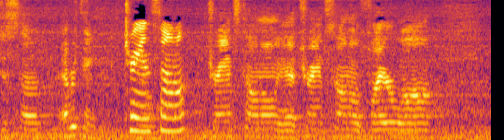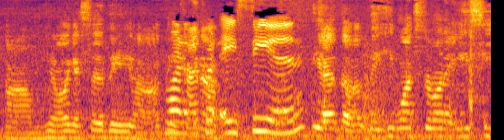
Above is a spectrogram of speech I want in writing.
just uh, everything. Trans tunnel. Trans tunnel, yeah, trans tunnel, firewall. Um, you know, like I said, the uh, they Wanted to kinda- put AC in. yeah, the, the, he wants to run an AC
